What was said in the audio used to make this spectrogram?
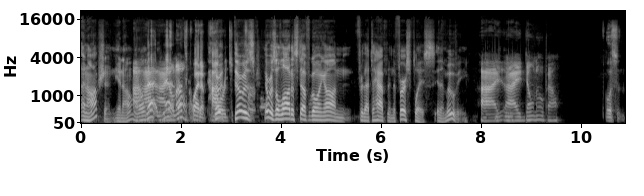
an option. You know, I don't I- know. that, I that- don't that's know. quite a power. there was there was a lot of stuff going on for that to happen in the first place in a movie. I Mhm. I don't know, pal. Listen,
